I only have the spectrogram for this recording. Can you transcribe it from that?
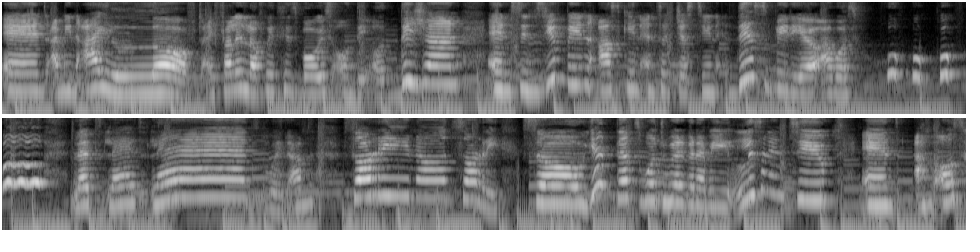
and I mean I loved I fell in love with his voice on the audition and since you've been asking and suggesting this video I was let's let's let's wait i'm sorry not sorry. So yeah that's what we are gonna be listening to. And i'm also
